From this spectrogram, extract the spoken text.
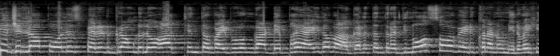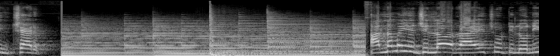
అన్నమయ్య జిల్లా పోలీస్ పెరేడ్ గ్రౌండ్లో అత్యంత వైభవంగా డెబ్బై ఐదవ గణతంత్ర దినోత్సవ వేడుకలను నిర్వహించారు. అన్నమయ్య జిల్లా రాయచోటిలోని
